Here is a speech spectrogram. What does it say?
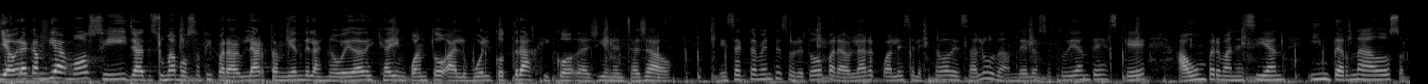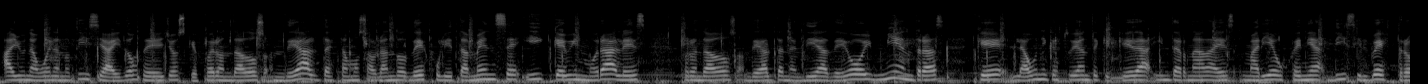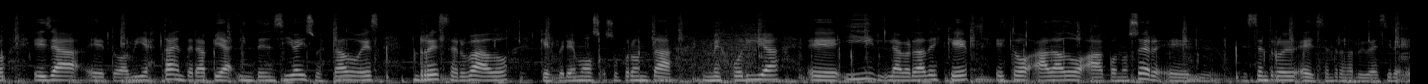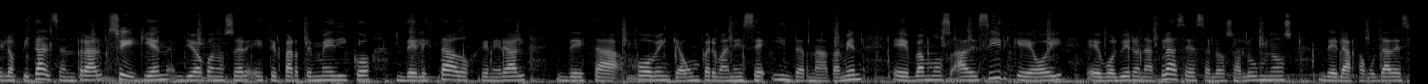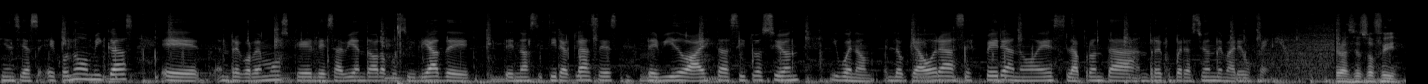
Y ahora cambiamos y ya te sumamos, Sofi, para hablar también de las novedades que hay en cuanto al vuelco trágico de allí en el Chayao. Exactamente, sobre todo para hablar cuál es el estado de salud de los estudiantes que aún permanecían internados. Hay una buena noticia, hay dos de ellos que fueron dados de alta. Estamos hablando de Julieta Mense y Kevin Morales. Fueron dados de alta en el día de hoy, mientras que la única estudiante que queda internada es María Eugenia Di Silvestro. Ella eh, todavía está en terapia intensiva y su estado es reservado, que esperemos su pronta mejoría. Eh, y la verdad es que esto ha dado a conocer el, centro, de, el centro de salud, iba a decir, el hospital central, quien dio a conocer este parte médico del estado general de esta joven que aún permanece internada. También eh, vamos a decir que hoy volvieron a clases los alumnos de la Facultad de Ciencias Económicas. Eh, recordemos que les habían dado la posibilidad de, no asistir a clases debido a esta situación y bueno, lo que ahora se espera no es la pronta recuperación de María Eugenia. Gracias, Sofía.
